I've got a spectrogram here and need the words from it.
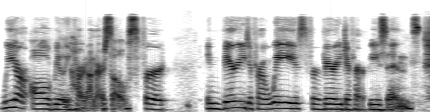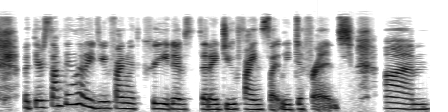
we are all really hard on ourselves for in very different ways for very different reasons. But there's something that I do find with creatives that I do find slightly different. Um,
